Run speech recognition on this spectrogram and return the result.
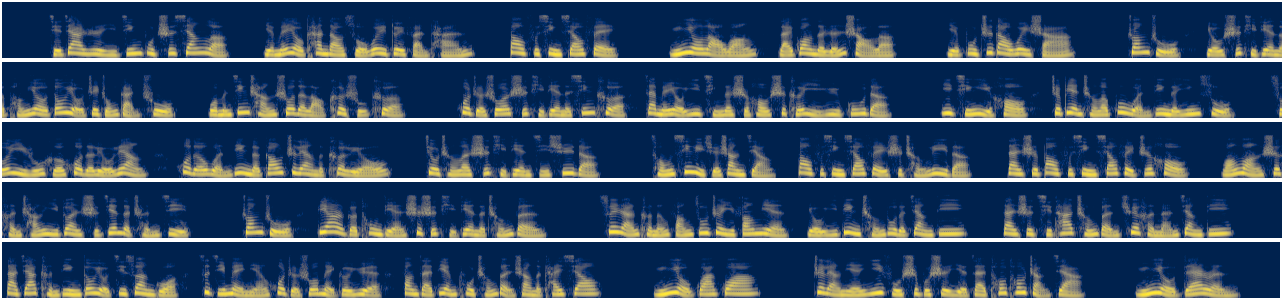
节假日已经不吃香了，也没有看到所谓对反弹，报复性消费。云有老王，来逛的人少了，也不知道为啥。庄主有实体店的朋友都有这种感触，我们经常说的老客熟客。或者说实体店的新客在没有疫情的时候是可以预估的，疫情以后这变成了不稳定的因素，所以如何获得流量，获得稳定的高质量的客流，就成了实体店急需的。从心理学上讲，报复性消费是成立的，但是报复性消费之后，往往是很长一段时间的沉寂。庄主，第二个痛点是实体店的成本。虽然可能房租这一方面有一定程度的降低，但是其他成本却很难降低。大家肯定都有计算过自己每年或者说每个月放在店铺成本上的开销。云有呱呱，这两年衣服是不是也在偷偷涨价？云有 Darren，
